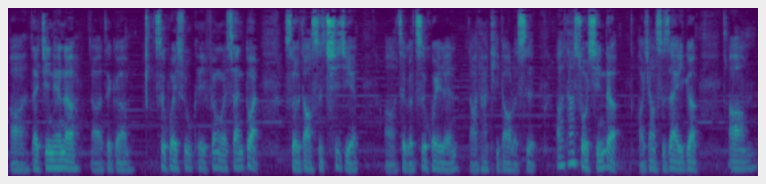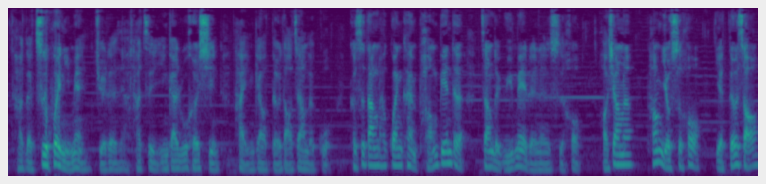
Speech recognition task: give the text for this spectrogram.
啊。在今天呢，啊这个智慧书可以分为三段，十二到十七节。啊，这个智慧人，然后他提到的是，啊，他所行的，好像是在一个，啊，他的智慧里面，觉得他自己应该如何行，他应该要得到这样的果。可是当他观看旁边的这样的愚昧的人的时候，好像呢，他们有时候也得着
